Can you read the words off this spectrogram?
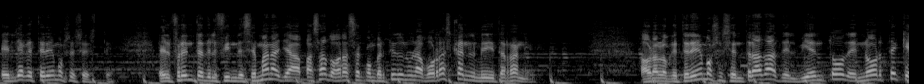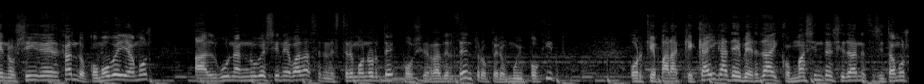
el día que tenemos es este. El frente del fin de semana ya ha pasado, ahora se ha convertido en una borrasca en el Mediterráneo. Ahora lo que tenemos es entrada del viento de norte que nos sigue dejando, como veíamos, algunas nubes y nevadas en el extremo norte o Sierra del Centro, pero muy poquito. Porque para que caiga de verdad y con más intensidad necesitamos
